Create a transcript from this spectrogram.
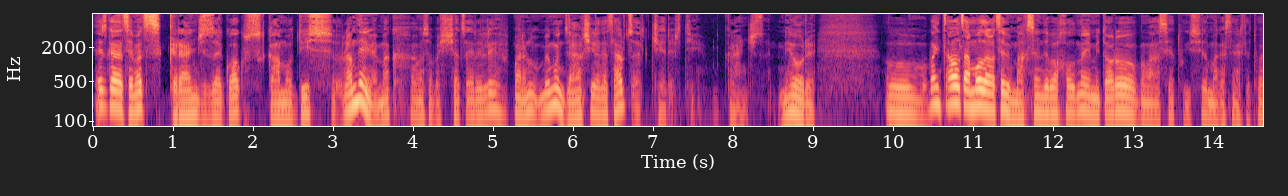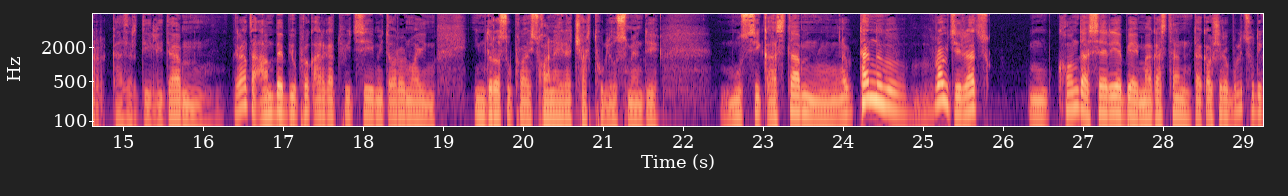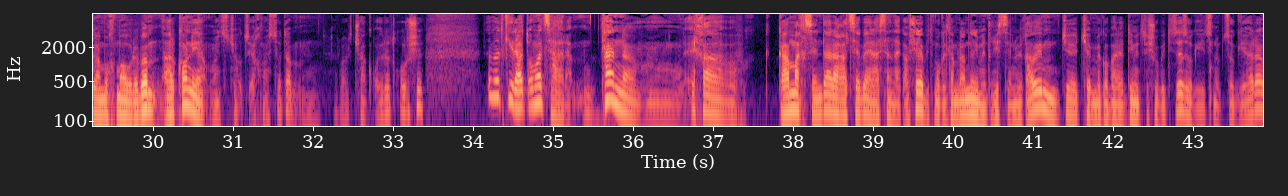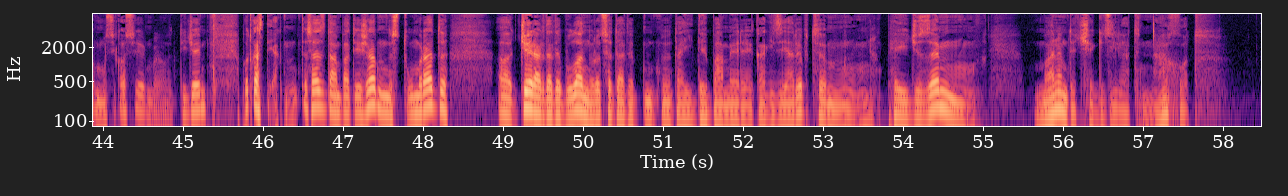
ეს გადაცემაც გრანჯზე გვაქვს გამოდის. რამდენიმე მაქვს ამასობაში ჩაწერილი, მაგრამ ნუ მე მგონი ძალიან ხშირადაც არ წერთ ჯერ ერთი გრანჯზე. მეორე ვაი წალწამო რაღაცები მახსენდება ხოლმე, იმიტომ რომ ასე თუ ისე მაგასთან ერთად ვარ გაზრდილი და რაღაცა ამბები უფრო კარგად ვიცი, იმიტომ რომ აი იმ დროს უფრო აი სხვანაირად ჩართული უსმენდი მუსიკას და თან რა ვიცი რაც მქონდა სერიები აი მაგასთან დაკავშირებული ცუდი გამოხმაურება. არ ქონია მეც ჩავწი ახლა ცოტა რა ჩაყვიროთ ყურში. და მეთქი რატომაც არა. თან ეხა გამახსენდა რაღაცები არასთან დაკავშირებით. მოკლედ ამ რამდენიმე დღის წინ ვიყავი. ჩემ მეგობარად დიმიტრი შუბიტიძე ზოგი იცნობ ზოგი არა მუსიკოსი დიჯეი პოდკასტი აქვს და სადაც დამპატიჟა სტუმრად ჯერ არ დადებულა ნუ როცა დაიდება მე გაგიზიარებთ პეიჯზე მანამდე შეგიძლიათ ნახოთ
